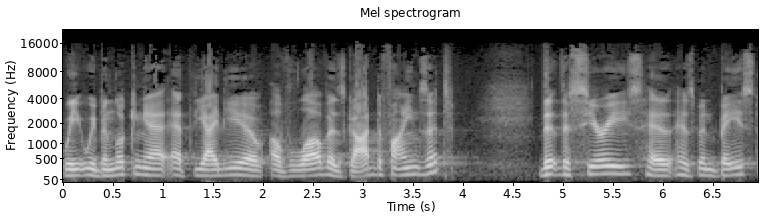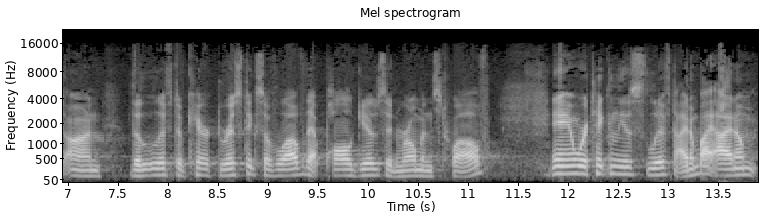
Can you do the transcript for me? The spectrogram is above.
We, we've been looking at, at the idea of, of love as God defines it. The, the series has, has been based on the list of characteristics of love that Paul gives in Romans 12. And we're taking this list item by item,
